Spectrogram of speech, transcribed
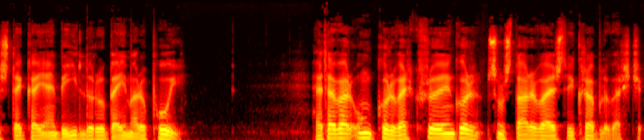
stekka jeg en bilur og beimar og pui. Hetta var ungur verkfrøðingur som starvaist við krøbluverki.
